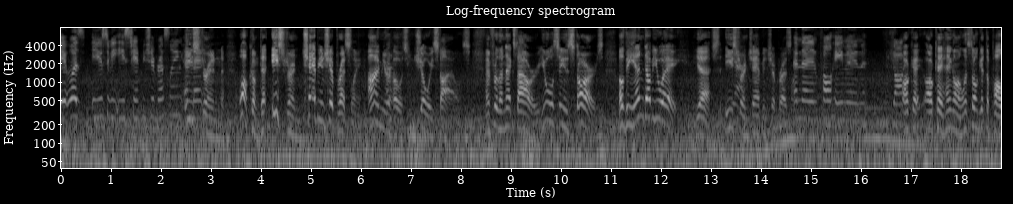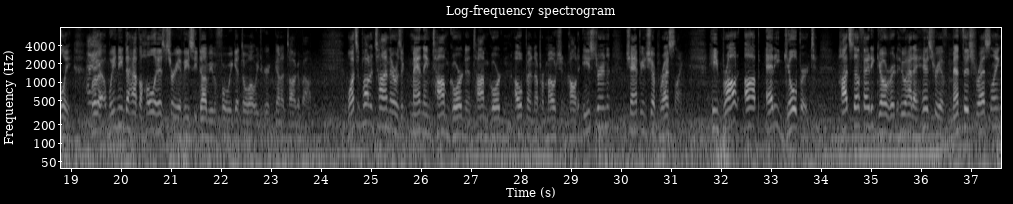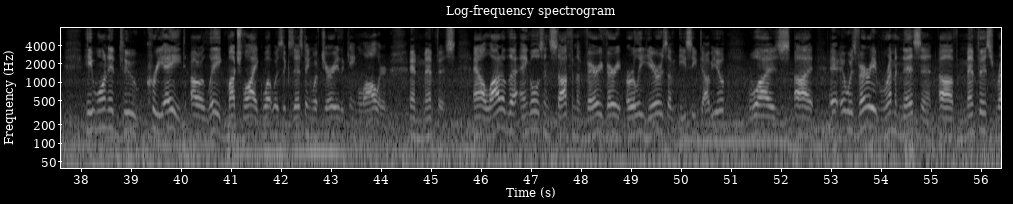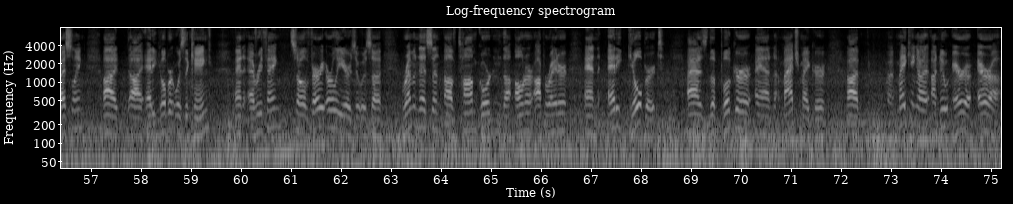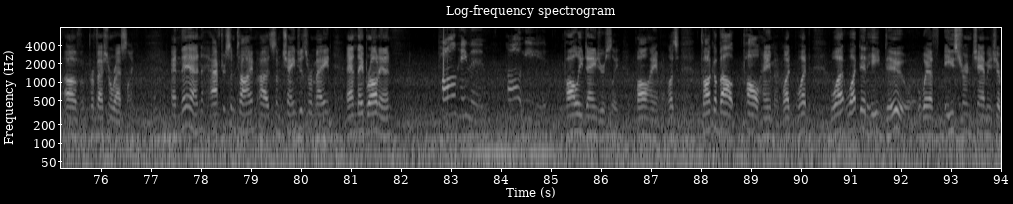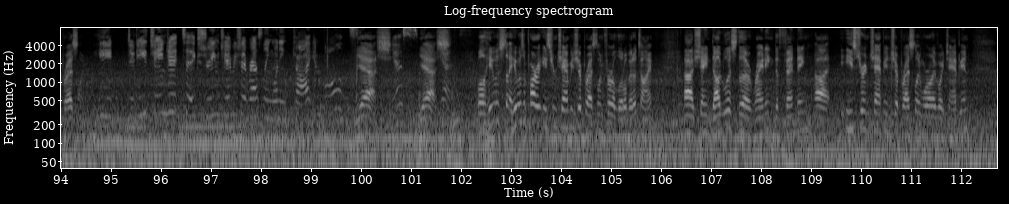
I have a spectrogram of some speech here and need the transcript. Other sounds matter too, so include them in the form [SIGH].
it was it used to be east championship wrestling and then- Eastern. Welcome to Eastern Championship Wrestling. I'm your host, Joey Styles. And for the next hour, you will see the stars of the NWA. Yes, Eastern Yeah. Championship Wrestling. and then paul heyman got Okay, okay, hang on. Let's don't get to Paulie. Okay. We're- uh, We need to have the whole history of ECW before we get to what we're going to talk about. Once upon a time, there was a man named Tom Gordon, and Tom Gordon opened a promotion called Eastern Championship Wrestling. He brought up Eddie Gilbert, Hot Stuff Eddie Gilbert, who had a history of Memphis wrestling. He wanted to create a league much like what was existing with Jerry the King Lawler in Memphis. And a lot of the angles and stuff in the very, very early years of ECW was uh, it, it was very reminiscent of Memphis wrestling. Uh, uh, Eddie Gilbert was the king and everything. So very early years, it was uh, reminiscent of Tom Gordon, the owner operator, and Eddie Gilbert as the booker and matchmaker, uh, uh, making a, a new era era of professional wrestling. And then, after some time, uh, some changes were made, and they brought in paul heyman paul e Paulie dangerously. Paul Heyman. Let's talk about Paul Heyman. What what what what did he do with Eastern Championship Wrestling? He did he change it to Extreme Championship Wrestling when he got involved? Yes. Yes. Yes. Yes. Well, he was he was a part of Eastern Championship Wrestling for a little bit of time. Uh, Shane Douglas, the reigning, defending uh, Eastern Championship Wrestling World Heavyweight Champion,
